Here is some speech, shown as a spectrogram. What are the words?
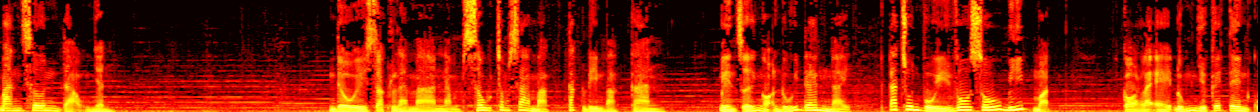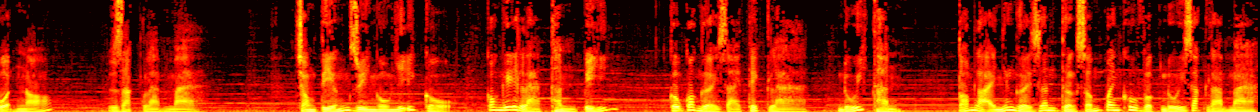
Ban Sơn Đạo Nhân. Đồi Saklama nằm sâu trong sa mạc Taklimakan Bên dưới ngọn núi đen này Đã chôn vùi vô số bí mật. Có lẽ đúng như cái tên của nó Saklama Trong tiếng Duy Ngô Nhĩ Cổ, Có nghĩa là thần bí, Cũng có người giải thích là núi thần. Tóm lại, những người dân thường sống quanh khu vực núi Saklama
